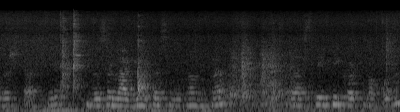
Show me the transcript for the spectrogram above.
थोडंच टाकते जसं लागेल तसं नंतर जास्त तिखट नको ना.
